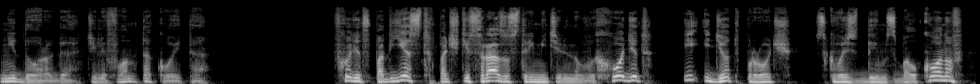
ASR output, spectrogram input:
недорого, телефон такой-то». Входит в подъезд, почти сразу стремительно выходит и идет прочь сквозь дым с балконов —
